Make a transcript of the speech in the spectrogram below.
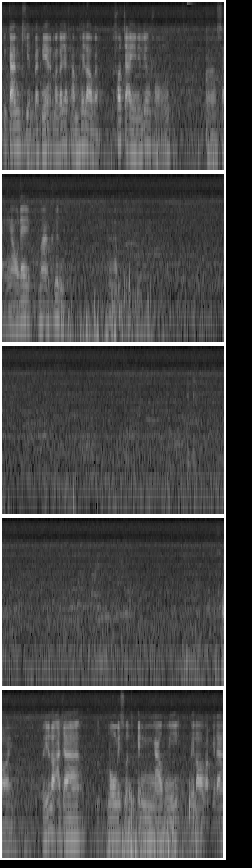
คือการเขียนแบบนี้มันก็จะทำให้เราแบบเข้าใจในเรื่องของอแสงเงาได้มากขึ้นนะครับคอยตอนนี้เราอาจจะลงในส่วนที่เป็นเงาตรงนี้ไว้รอก่อนก็ได้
